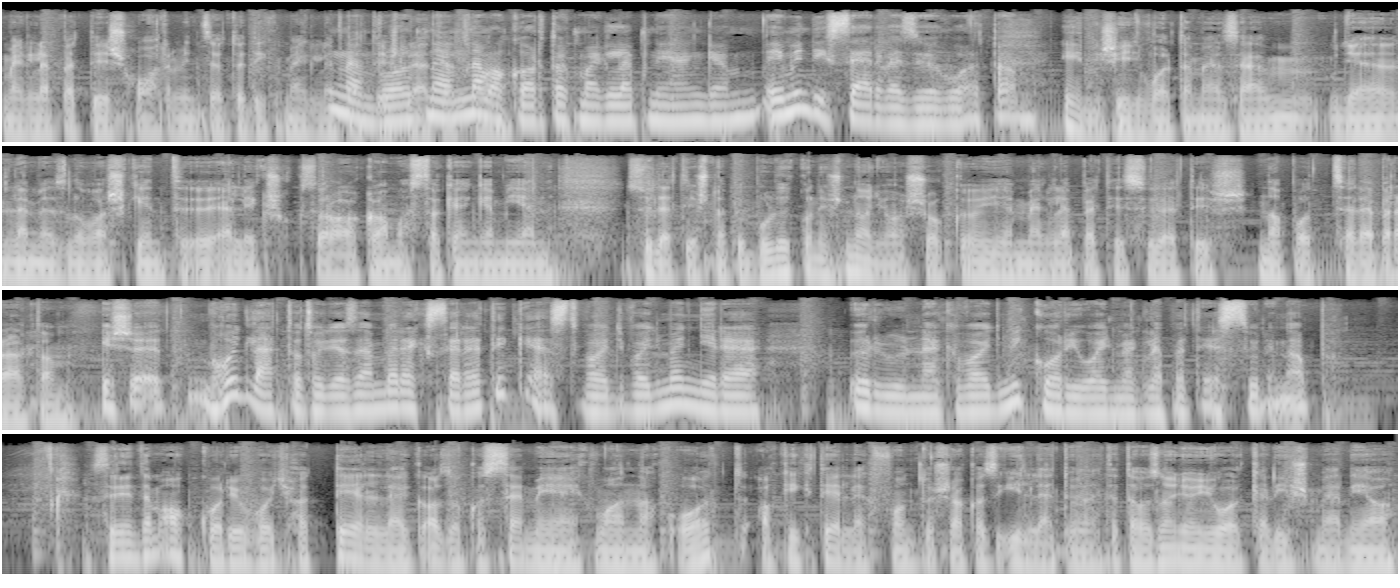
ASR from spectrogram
meglepetés, 35. meglepetés nem volt, nem, nem akartak meglepni engem. Én mindig szervező voltam. Én is így voltam ezzel. Ugye lemezlovasként elég sokszor alkalmaztak engem ilyen születésnapi bulikon, és nagyon sok ilyen meglepetés születés napot celebráltam. És hogy láttad, hogy az emberek szeretik ezt, vagy, vagy mennyire örülnek, vagy mikor jó egy meglepetés szülinap? Szerintem akkor jó, hogyha tényleg azok a személyek vannak ott, akik tényleg fontosak az illetőnek. Tehát ahhoz nagyon jól kell ismerni a,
